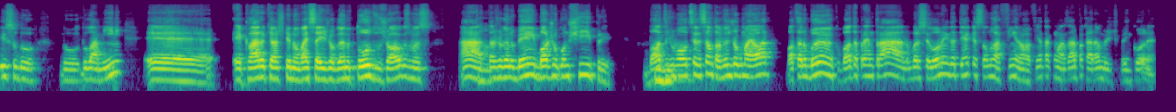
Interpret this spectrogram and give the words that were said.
isso do, do, do Lamine. É, é claro que eu acho que ele não vai sair jogando todos os jogos, mas ah, não. tá jogando bem, bota jogou no Chipre, bota uhum. de uma outra seleção, talvez um jogo maior, bota no banco, bota para entrar. No Barcelona ainda tem a questão do Rafinha, né? O Rafinha tá com azar para caramba, a gente brincou, né?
